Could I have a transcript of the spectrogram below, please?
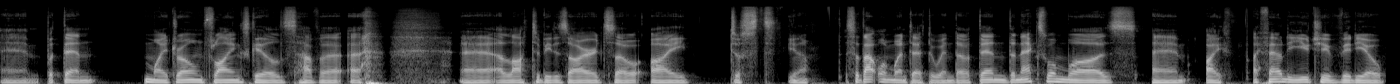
Um, but then my drone flying skills have a, a a lot to be desired. So I just you know so that one went out the window. Then the next one was um I I found a YouTube video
